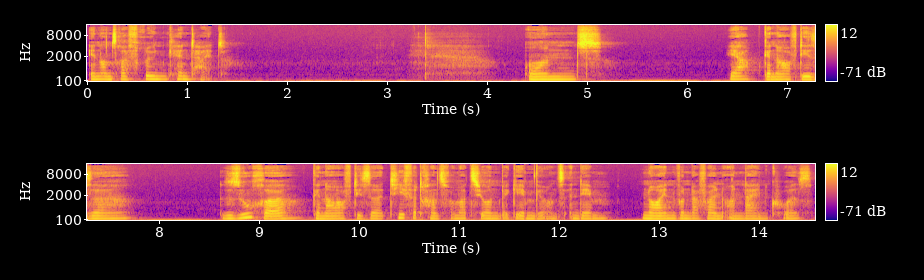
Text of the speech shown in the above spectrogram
in unserer frühen Kindheit. Und ja, genau auf diese Suche, genau auf diese tiefe Transformation begeben wir uns in dem neuen wundervollen Online-Kurs.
